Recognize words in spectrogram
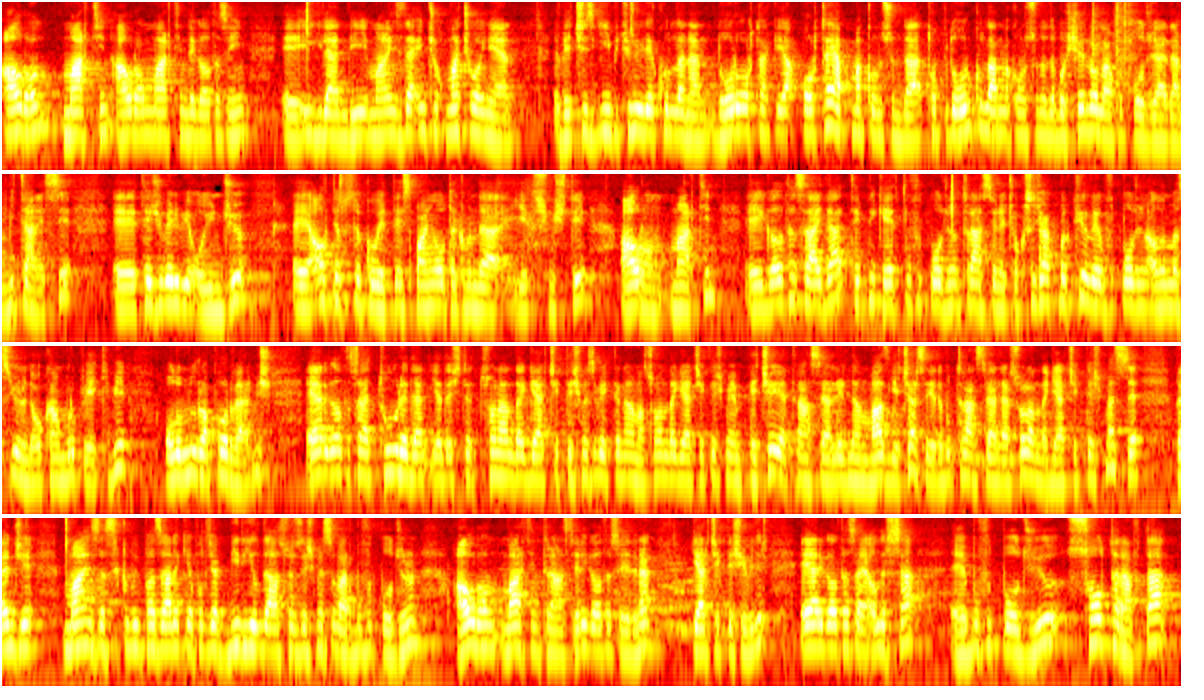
Auron Martin. Auron Martin de Galatasaray'ın ilgilendiği Mainz'da en çok maç oynayan ve çizgiyi bütünüyle kullanan, doğru ortak orta yapma konusunda, topu doğru kullanma konusunda da başarılı olan futbolculardan bir tanesi. E, tecrübeli bir oyuncu. E, altyapısı da kuvvetli. İspanyol takımında yetişmişti. Auron Martin. E, Galatasaray'da teknik heyet bu futbolcunun transferine çok sıcak bakıyor ve futbolcunun alınması yönünde Okan Buruk ve ekibi olumlu rapor vermiş. Eğer Galatasaray Tuğre'den ya da işte son anda gerçekleşmesi beklenen ama son anda gerçekleşmeyen Peçeya transferlerinden vazgeçerse ya da bu transferler son anda gerçekleşmezse bence Mainz'da sıkı bir pazarlık yapılacak bir yıl daha sözleşmesi var bu futbolcunun. Auron Martin transferi Galatasaray adına gerçekleşebilir. Eğer Galatasaray alırsa e, bu futbolcuyu sol tarafta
